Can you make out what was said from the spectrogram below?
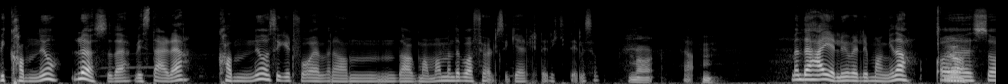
Vi kan jo løse det hvis det er det. Kan jo sikkert få en eller annen dag, mamma, men det bare føles ikke helt riktig, liksom. Nei. Men det her gjelder jo veldig mange, da. Og, Ja. så,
